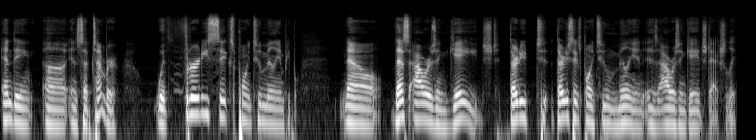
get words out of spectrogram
ending uh, in September, with 36.2 million people. Now, that's hours engaged. 36.2 million is hours engaged, actually.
